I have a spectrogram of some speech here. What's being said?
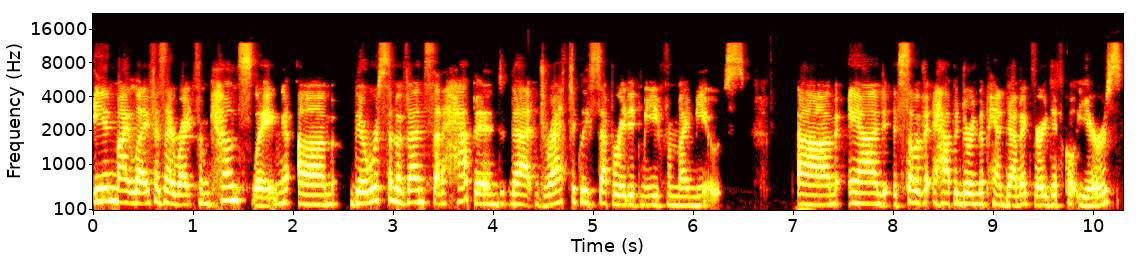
in my life as I write from counseling, um, there were some events that happened that drastically separated me from my muse. Um, and some of it happened during the pandemic, very difficult years.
